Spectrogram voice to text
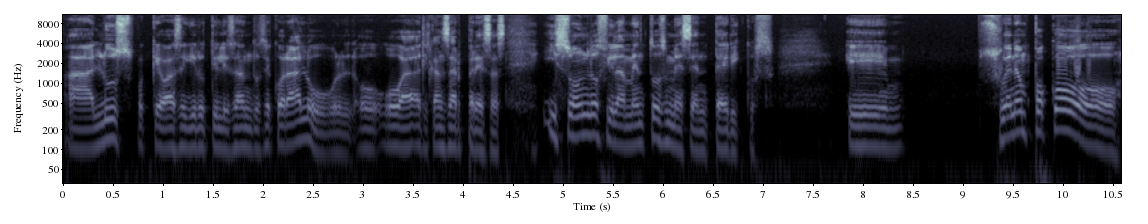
a luz porque va a seguir utilizando ese coral o, a alcanzar presas. Y son los filamentos mesentéricos. Eh, suena un poco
